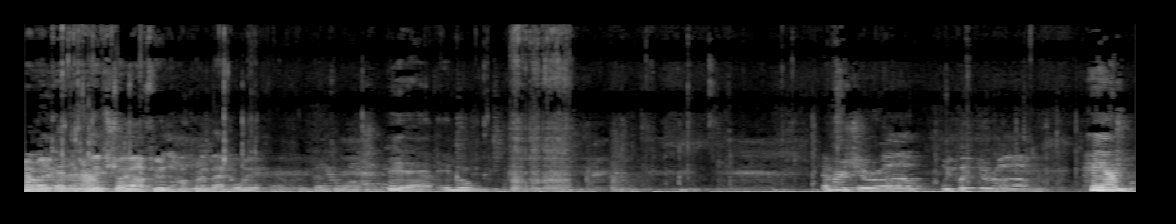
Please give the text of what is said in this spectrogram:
All right, good let the enough. dry off here, then I'll put them back away. I've got wash. Yeah, it go. Ember's your, uh, we put your, um, Ham.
